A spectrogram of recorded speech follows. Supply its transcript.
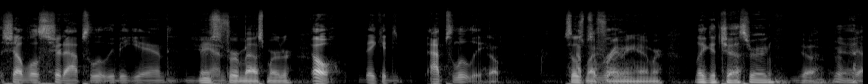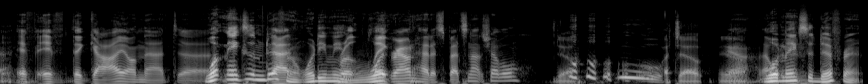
shovels should absolutely be banned. Used banned. for mass murder. oh, they could absolutely. Yep. So is my Absolutely. framing hammer. like a chess ring. Yeah. Yeah. If if the guy on that uh, What makes them that different? What do you mean? pro- What playground had a Spetsnaz shovel? Yeah. Watch out. Yeah. Yeah. that what would've makes been- it different?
